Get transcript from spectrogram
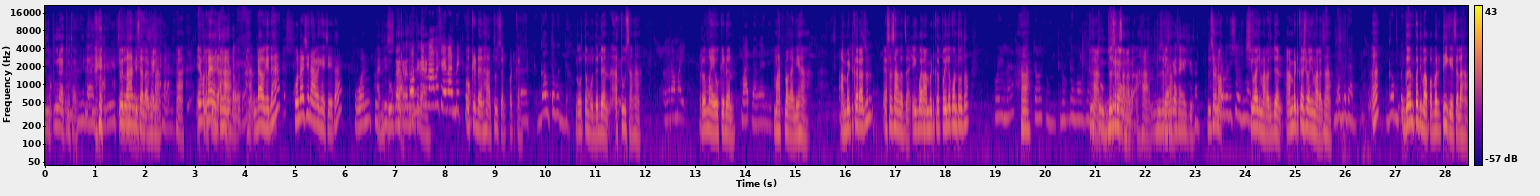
तू तू नाही तू थांब. तू लहान दिसायला हां. हे. बघ नाही हा. हा, डाव घेतला हा. कोणाची नावं घ्यायची आहेत वन टू आणि थ्री तू काय करायचं माहिती doctor Babasaheb Ambedkar. Okay done हां तू चल पटकन. गौतम बुद्ध. गौतम बुद्ध डन तू सांग हां. रमाई. Ramai okay done Mahatma Gandhi. महात्मा गांधी हां. आंबेडकर अजून? असं सांगत जा. एक बार आंबेडकर पहिलं कोणतं होतं? पहिलं हां. डॉक्टर बाबासाहेब. हां तू दुसरं दुसरं सांगा. आता. हां दुसरं सांग. काय सांगितलं ते सांग. दुसरं नाव छत्रपती शिवाजी शिवाजी महाराज डन आंबेडकर शिवाजी महाराज हां. हां? गणपती. गणपती बाप्पा बरं ठीक आहे चला हां.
